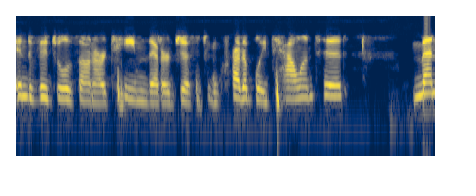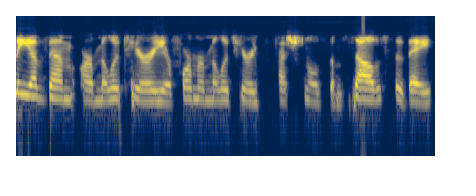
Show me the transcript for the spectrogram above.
individuals on our team that are just incredibly talented. Many of them are military or former military professionals themselves, so they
